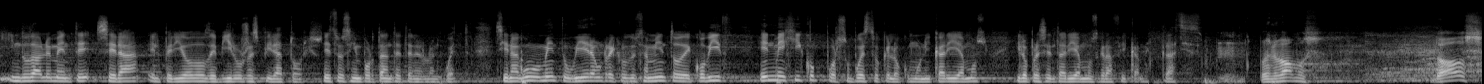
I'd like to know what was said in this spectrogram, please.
indudablemente será el periodo de virus respiratorios. Esto es importante tenerlo en cuenta. Si en algún momento hubiera un recrudecimiento de COVID en México, por supuesto que lo comunicaríamos y lo presentaríamos gráficamente. Gracias. Bueno, vamos. Dos.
